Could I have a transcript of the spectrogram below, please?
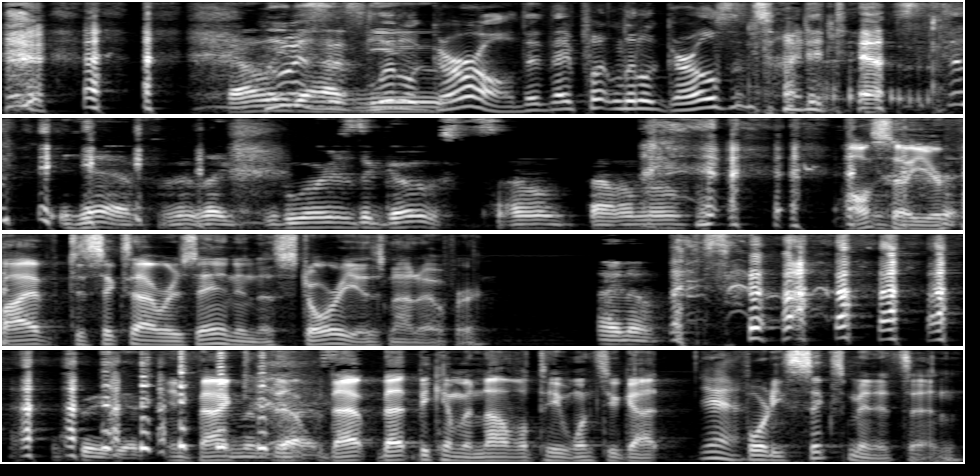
Apparently Who they this little girl? Did they put little girls inside of Destiny? Yeah, like where's the ghosts? I don't, I don't know. Also, you're five to six hours in, and the story is not over. I know. it's pretty good. In fact, that, that that became a novelty once you got Yeah. 46 minutes in.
